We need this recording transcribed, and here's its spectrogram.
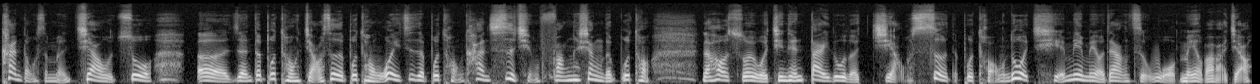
看懂什么叫做呃人的不同、角色的不同、位置的不同、看事情方向的不同。然后，所以我今天带入了角色的不同。如果前面没有这样子，我没有办法教。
